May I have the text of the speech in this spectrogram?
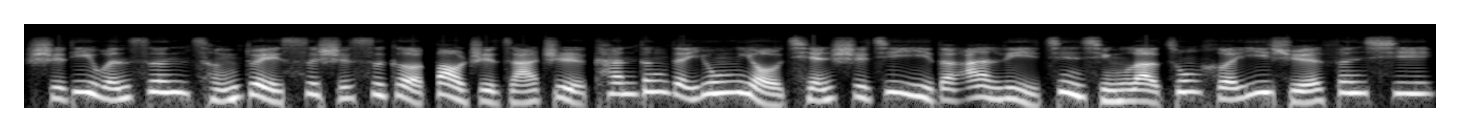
史蒂文森曾对四十四个报纸杂志刊登的拥有前世记忆的案例进行了综合医学分析，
